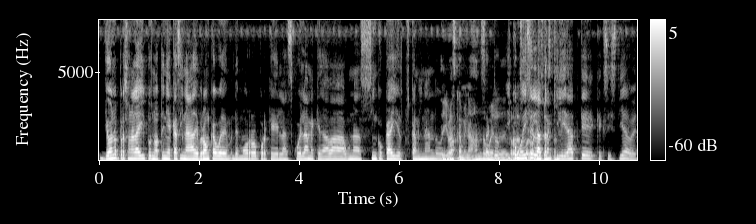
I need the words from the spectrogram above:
yo en lo personal ahí pues no tenía casi nada de bronca, güey, de, de morro, porque la escuela me quedaba a unas cinco calles, pues caminando. Te ibas ¿no? caminando, güey, Y como dice, la tranquilidad que, que existía, güey.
